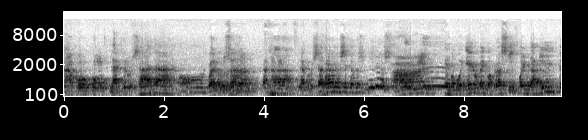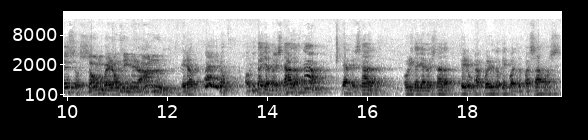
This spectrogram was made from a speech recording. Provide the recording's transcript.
¿A poco? La cruzada. Oh, ¿Cuál cruzada? La, la cruzada a los Estados Unidos. Ay, El bollero me cobró 50 mil pesos. no, era un dineral. Era, bueno, ahorita ya no es nada. No, ya no es nada. Ahorita ya no es nada. Pero me acuerdo que cuando pasamos,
